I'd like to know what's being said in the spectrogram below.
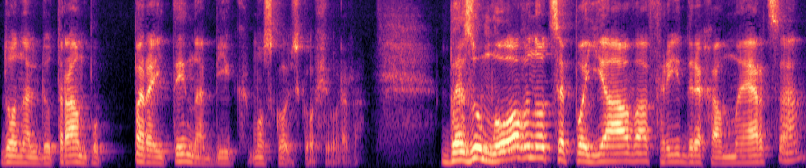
Дональду Трампу перейти на бік московського фюрера. Безумовно, це поява Фрідриха Мерца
